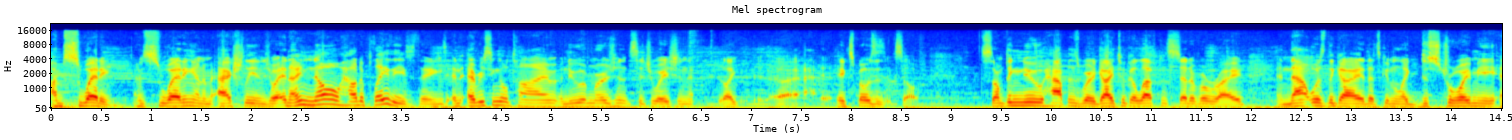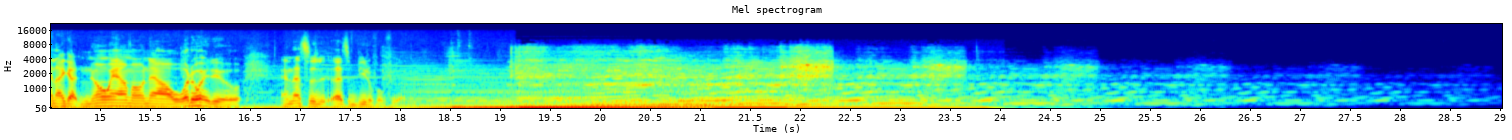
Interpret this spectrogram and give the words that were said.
I'm sweating. I'm sweating and I'm actually enjoying and I know how to play these things and every single time a new emergent situation like uh, exposes itself. Something new happens where a guy took a left instead of a right and that was the guy that's gonna like destroy me and I got no ammo now. What do I do? And that's a, that's a beautiful feeling.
